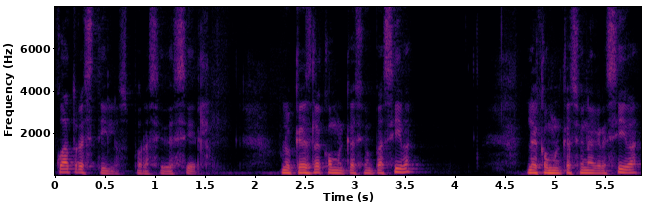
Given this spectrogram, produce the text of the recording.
cuatro estilos, por así decirlo. Lo que es la comunicación pasiva, la comunicación agresiva,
